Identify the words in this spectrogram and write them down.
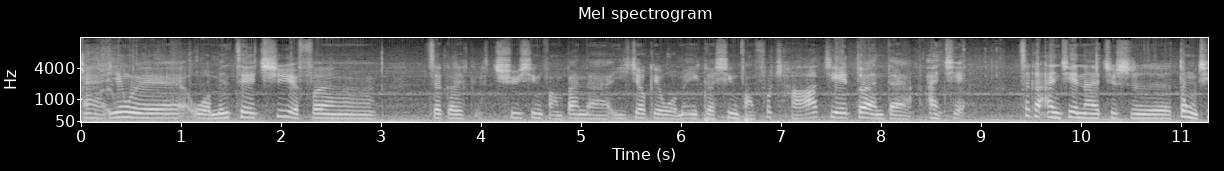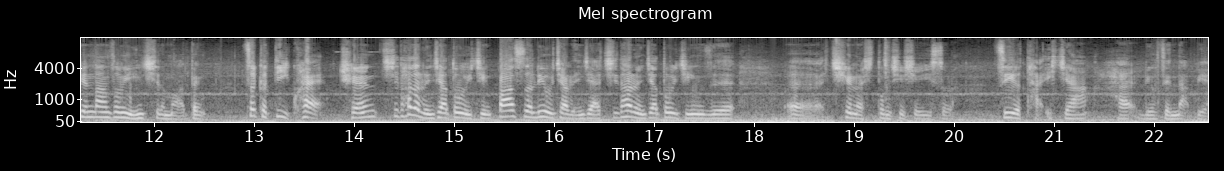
哎，因为我们在七月份。这个区信访办呢，移交给我们一个信访复查阶段的案件。这个案件呢，就是动迁当中引起的矛盾。这个地块全其他的人家都已经八十六家人家，其他人家都已经是呃签了动迁协议书了，只有他一家还留在那边。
